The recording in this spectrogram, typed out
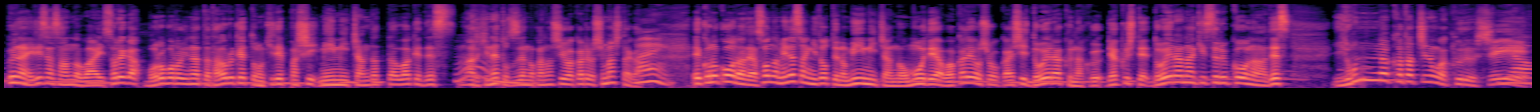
うないりささんの場合それがボロボロになったタオルケットの切れっ端ミーミーちゃんだったわけです、ある日ね突然の悲しい別れをしましたが、はい。えこのコーナーではそんな皆さんにとってのミーミーちゃんの思い出や別れを紹介しどえらく泣く略してどえら泣きするコーナーですいろんな形のが来るいしあ。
